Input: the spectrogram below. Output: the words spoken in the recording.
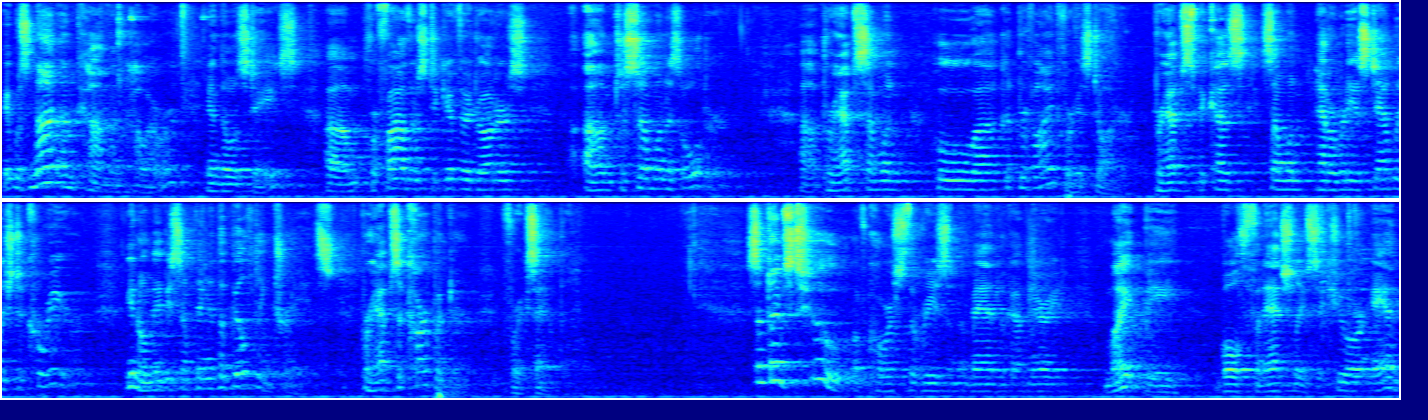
It was not uncommon, however, in those days um, for fathers to give their daughters um, to someone as older, uh, perhaps someone who uh, could provide for his daughter, perhaps because someone had already established a career, you know, maybe something in the building trades, perhaps a carpenter, for example. Sometimes, too, of course, the reason a man who got married might be both financially secure and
